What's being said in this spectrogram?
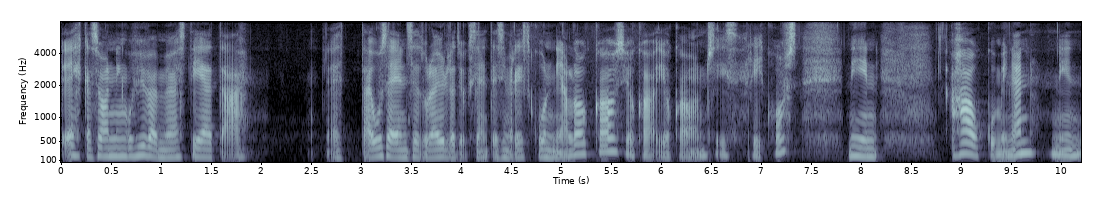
ehkä se on niin kuin hyvä myös tietää, että usein se tulee yllätykseen, että esimerkiksi kunnianloukkaus, joka, joka on siis rikos, niin haukkuminen, niin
